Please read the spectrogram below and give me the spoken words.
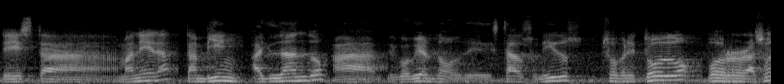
de esta manera, también ayudando al gobierno de Estados Unidos, sobre todo por razones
